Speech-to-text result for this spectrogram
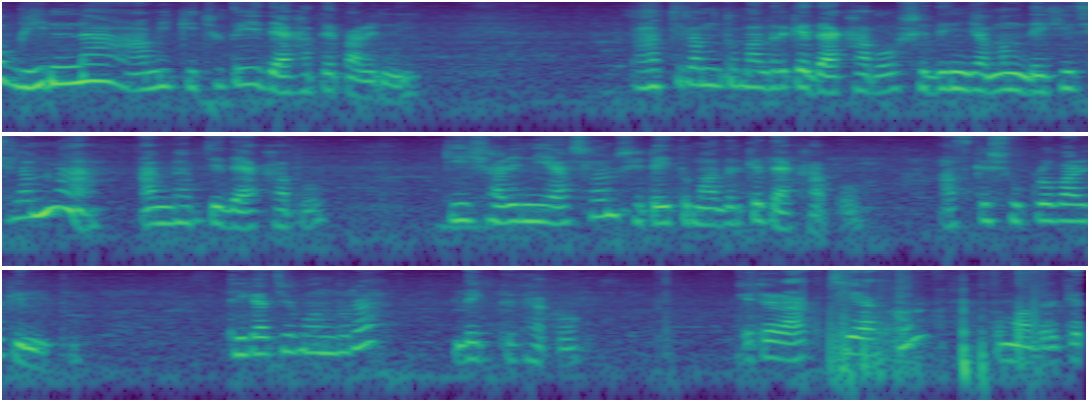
এত ভিড় না, আমি কিছুতেই দেখাতে পারিনি। ভাবছিলাম তোমাদেরকে দেখাবো, সেদিন যেমন দেখেছিলাম না, আমি ভাবছি দেখাবো। কি শাড়ি নিয়ে আসলাম সেটাই তোমাদেরকে দেখাবো। আজকে শুক্রবার কিন্তু। ঠিক আছে বন্ধুরা, দেখতে থাকো। এটা রাখছি এখন, তোমাদেরকে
